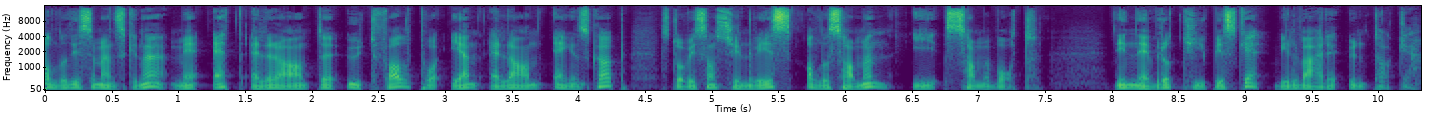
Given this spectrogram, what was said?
alle disse menneskene med et eller annet utfall på en eller annen egenskap, står vi sannsynligvis alle sammen i samme båt. De nevrotypiske vil være unntaket.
